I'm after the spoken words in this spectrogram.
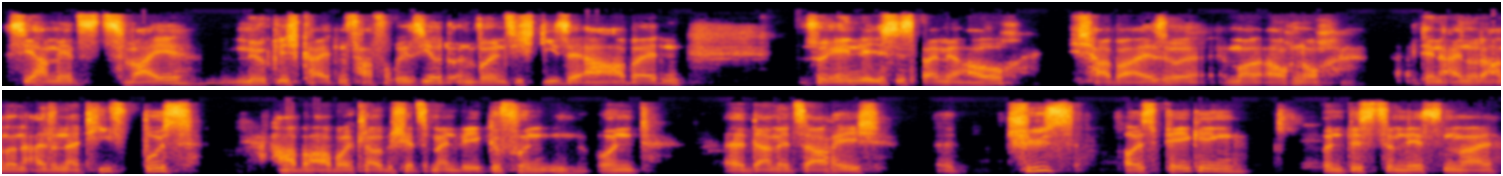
Sie haben jetzt zwei Möglichkeiten favorisiert und wollen sich diese erarbeiten. So ähnlich ist es bei mir auch. Ich habe also immer auch noch den ein oder anderen Alternativbus, habe aber, glaube ich, jetzt meinen Weg gefunden. Und äh, damit sage ich äh, Tschüss aus Peking und bis zum nächsten Mal.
